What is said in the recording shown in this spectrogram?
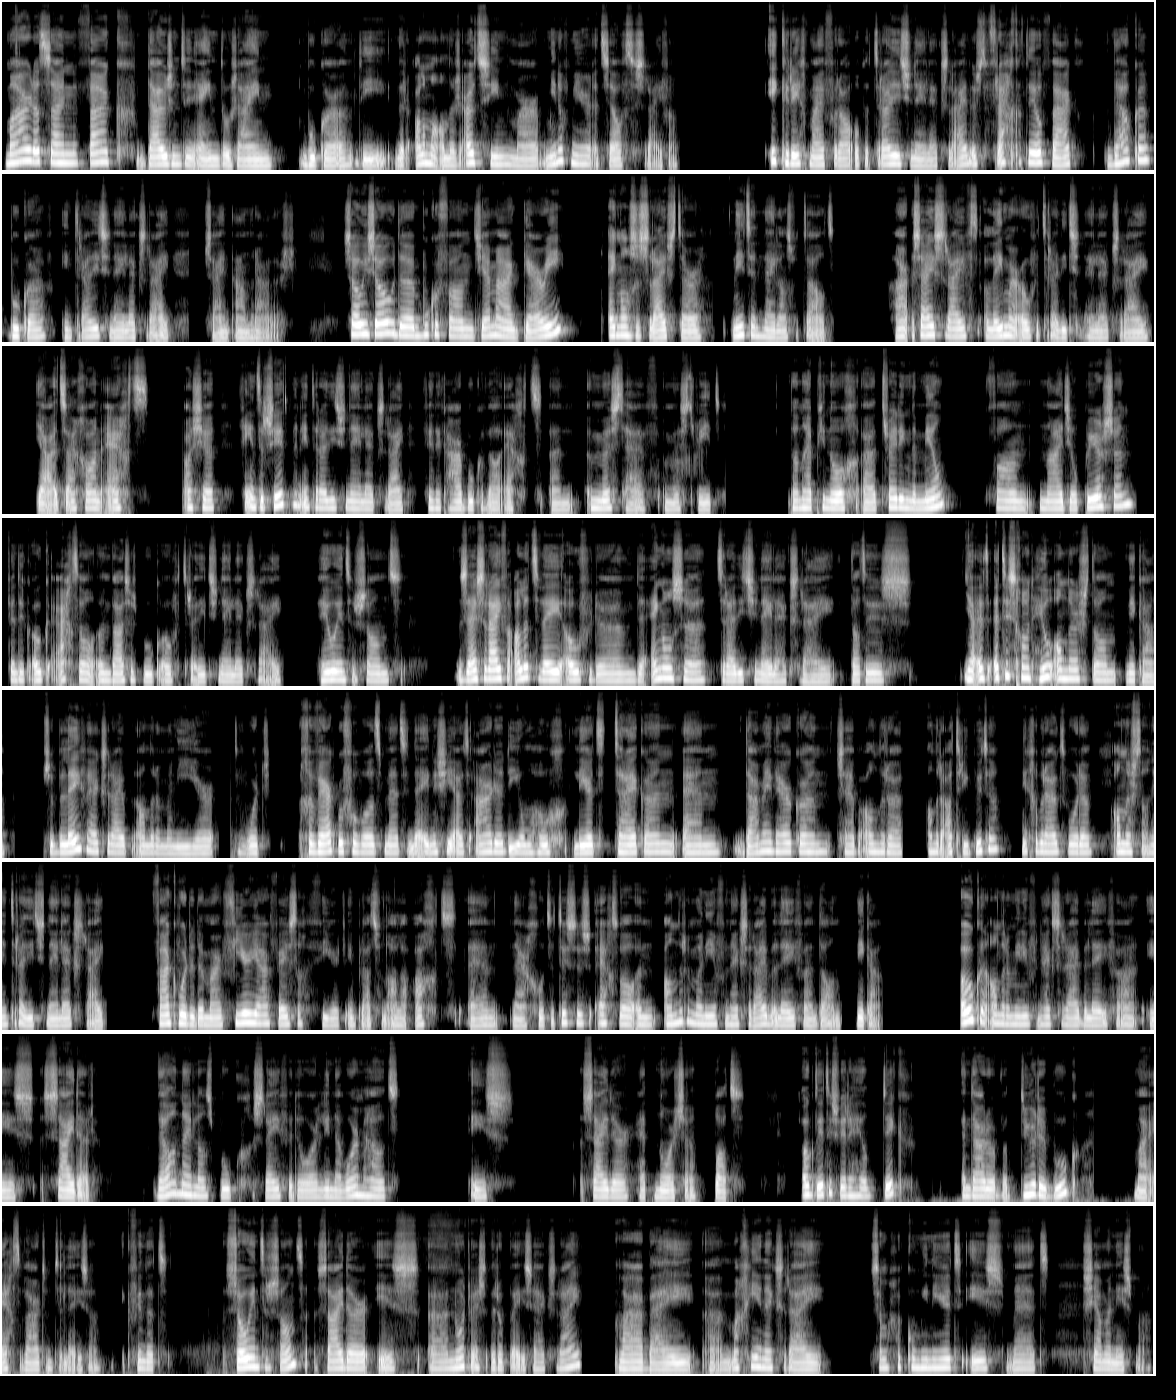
Maar dat zijn vaak duizend in één dozijn boeken die er allemaal anders uitzien, maar min of meer hetzelfde schrijven. Ik richt mij vooral op de traditionele hekserij, dus de vraag komt heel vaak: welke boeken in traditionele hekserij zijn aanraders? Sowieso de boeken van Gemma Gary, Engelse schrijfster, niet in het Nederlands vertaald. Haar, zij schrijft alleen maar over traditionele hekserij. Ja, het zijn gewoon echt, als je geïnteresseerd bent in traditionele hekserij, vind ik haar boeken wel echt een, must-have, een must-read. Dan heb je nog uh, Trading the Mill van Nigel Pearson. Vind ik ook echt wel een basisboek over traditionele hekserij. Heel interessant. Zij schrijven alle twee over de, de Engelse traditionele hekserij. Dat is, ja, het, het is gewoon heel anders dan Wicca. Ze beleven hekserij op een andere manier. Er wordt gewerkt bijvoorbeeld met de energie uit de aarde die omhoog leert trekken en daarmee werken. Ze hebben andere, andere attributen die gebruikt worden, anders dan in traditionele hekserij. Vaak worden er maar vier jaar feesten gevierd in plaats van alle acht. En nou goed, het is dus echt wel een andere manier van hekserij beleven dan Wicca. Ook een andere manier van hekserij beleven is Cider. Wel een Nederlands boek geschreven door Linda Wormhout is Cider het Noorse pad. Ook dit is weer een heel dik en daardoor wat duurder boek, maar echt waard om te lezen. Ik vind het zo interessant. Cider is uh, Noordwest-Europese hekserij, waarbij uh, magie en hekserij gecombineerd is met shamanisme.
